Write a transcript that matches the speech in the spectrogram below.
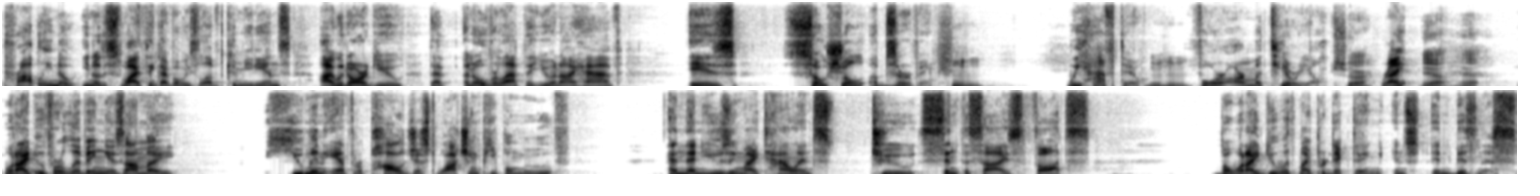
probably no you know this is why i think i've always loved comedians. I would argue that an overlap that you and i have is social observing. We have to for our material. Sure. right? Yeah, yeah. what i do for a living is i'm a human anthropologist watching people move and then using my talents to synthesize thoughts but what i do with my predicting in, in business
